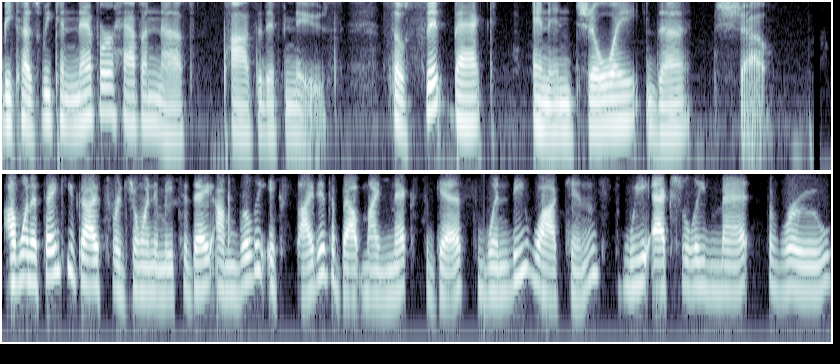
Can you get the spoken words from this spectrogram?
because we can never have enough positive news. So, sit back and enjoy the show. I want to thank you guys for joining me today. I'm really excited about my next guest, Wendy Watkins. We actually met through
